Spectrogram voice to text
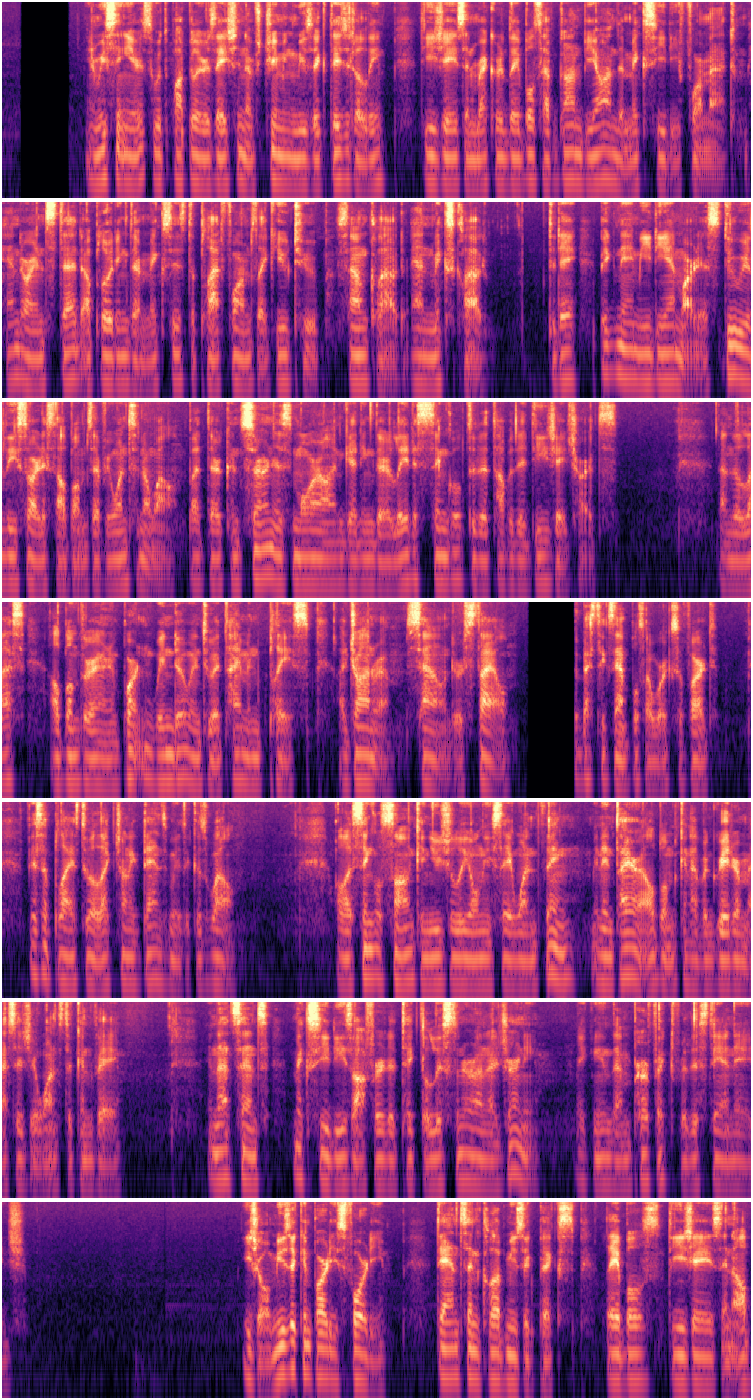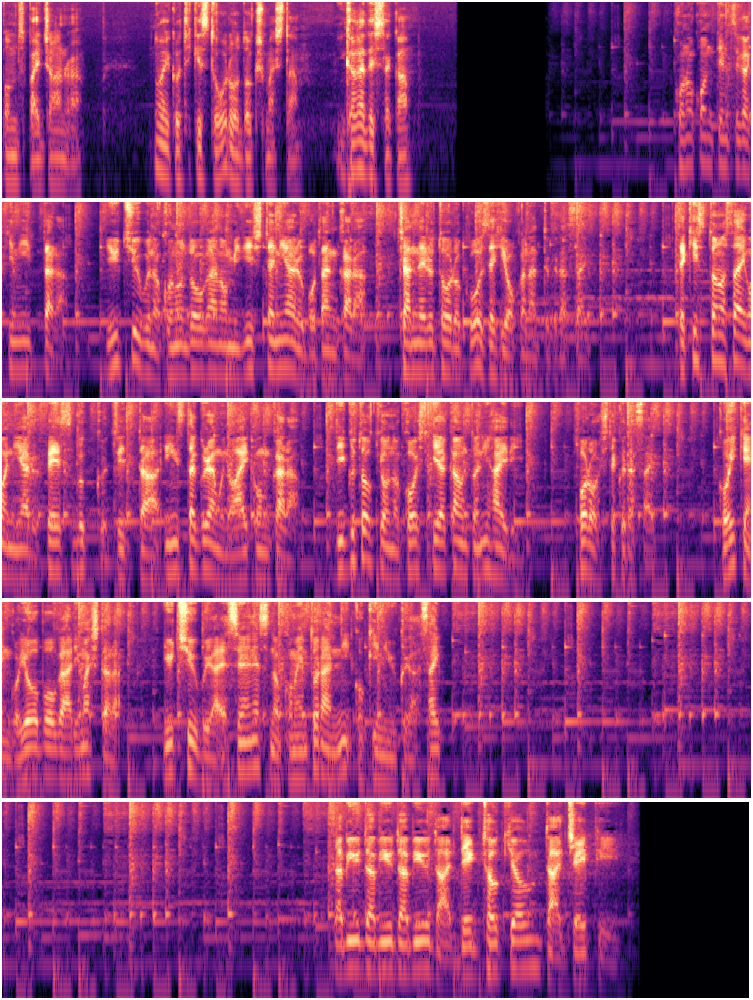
In recent years, with the popularization of streaming music digitally, DJs and record labels have gone beyond the mix CD format and are instead uploading their mixes to platforms like YouTube, SoundCloud, and Mixcloud. Today, big name EDM artists do release artist albums every once in a while, but their concern is more on getting their latest single to the top of the DJ charts. Nonetheless, albums are an important window into a time and place, a genre, sound, or style. The best examples are works of art. This applies to electronic dance music as well. While a single song can usually only say one thing, an entire album can have a greater message it wants to convey. In that sense, mix CDs offer to take the listener on a journey, making them perfect for this day and age. 以上 Music and Parties 40 Dance and Club Music Picks Labels, DJs, and Albums by Genre のエコテキストを朗読しました。いかがでしたか このコンテンツが気に入ったら YouTube のこの動画の右下にあるボタンからチャンネル登録をぜひ行ってくださいテキストの最後にある Facebook、Twitter、Instagram のアイコンから DIG 東京の公式アカウントに入りフォローしてくださいご意見ご要望がありましたら YouTube や SNS のコメント欄にご記入ください。www.digtokyo.jp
